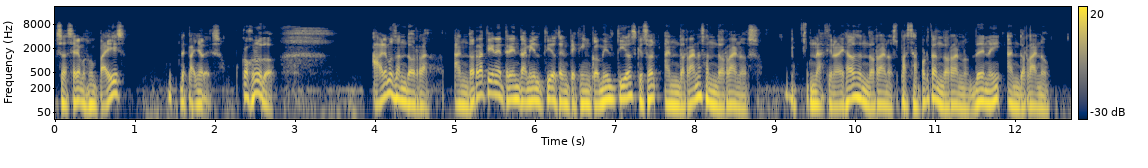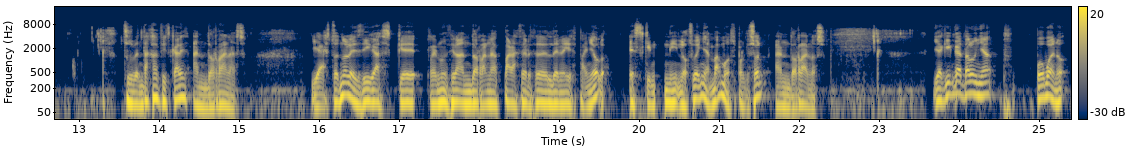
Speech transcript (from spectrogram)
O sea, seremos un país de españoles. Cojonudo. Hablemos de Andorra. Andorra tiene 30.000 tíos, 35.000 tíos que son andorranos andorranos. Nacionalizados andorranos, pasaporte andorrano, DNI andorrano. Sus ventajas fiscales andorranas. Y a estos no les digas que renuncien a andorrana para hacerse del DNI español. Es que ni lo sueñan, vamos, porque son andorranos. Y aquí en Cataluña, pues bueno,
